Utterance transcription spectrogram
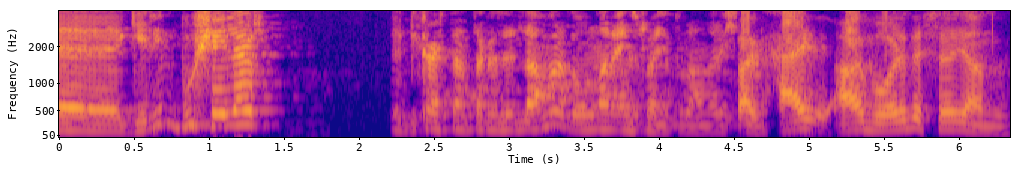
e, geleyim. Bu şeyler e, birkaç tane takas edilen var da onlar en son yapılanlar işte. Bak her, abi bu arada şey yalnız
